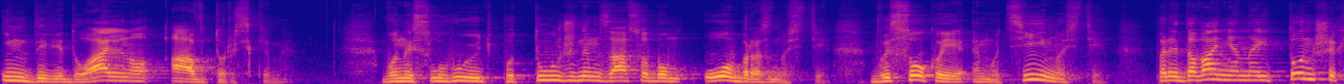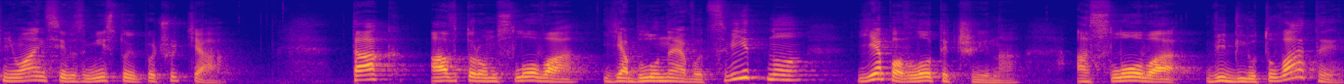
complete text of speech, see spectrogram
індивідуально авторськими. Вони слугують потужним засобом образності, високої емоційності, передавання найтонших нюансів змісту і почуття. Так, автором слова яблунево-цвітно є Павло Тичина, а слова відлютувати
